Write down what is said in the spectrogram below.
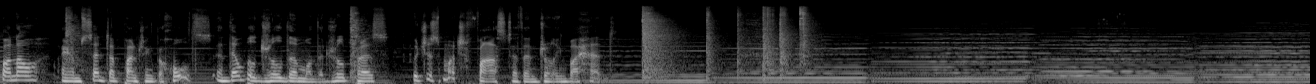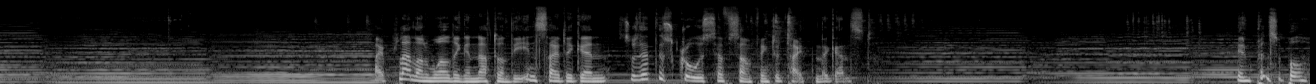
For now, I am center punching the holes and then we'll drill them on the drill press, which is much faster than drilling by hand. I plan on welding a nut on the inside again, so that the screws have something to tighten against. In principle,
